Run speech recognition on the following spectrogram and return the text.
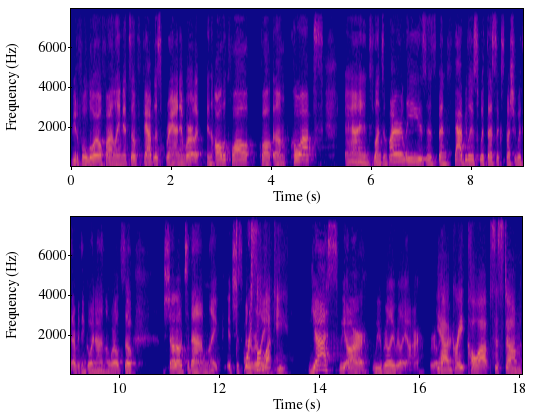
beautiful loyal following, it's a fabulous brand, and we're in all the qual, qual um, co-ops and Lunds and Byerly's has been fabulous with us, especially with everything going on in the world. So shout out to them. Like it's just we're really, so lucky. Yes, we are. We really, really are. Really yeah, are. great co-op system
